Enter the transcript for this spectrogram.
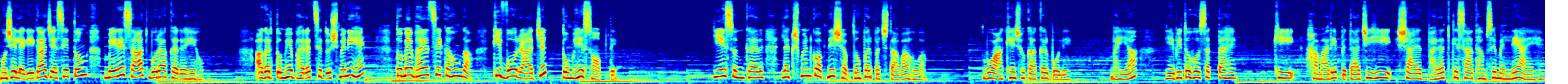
मुझे लगेगा जैसे तुम मेरे साथ बुरा कर रहे हो। अगर तुम्हें भरत से दुश्मनी है तो मैं भरत से कहूँगा कि वो राज्य तुम्हें सौंप दे। ये सुनकर लक्ष्मण को अपने शब्दों पर पछतावा हुआ। वो आँखें झुकाकर बोले, भैया, ये भी तो हो सकता है कि हमारे पिताजी ही शायद भरत के साथ हमसे मिलने आए हैं।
